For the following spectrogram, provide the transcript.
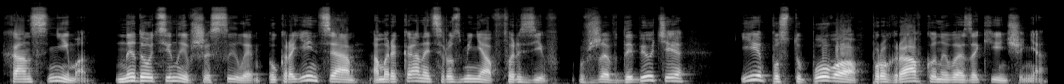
Ханс Німан. Недооцінивши сили українця, американець розміняв ферзів вже в дебюті і поступово програв коневе закінчення,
